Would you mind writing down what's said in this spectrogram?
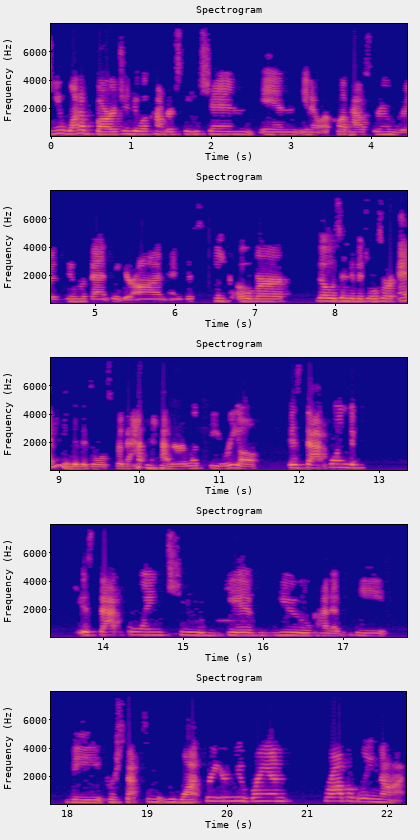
do you want to barge into a conversation in, you know, a clubhouse room or a Zoom event that you're on and just speak over those individuals or any individuals for that matter? Let's be real. Is that going to is that going to give you kind of the the perception that you want for your new brand? Probably not.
